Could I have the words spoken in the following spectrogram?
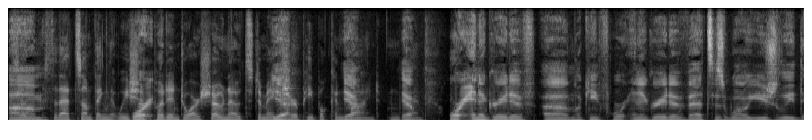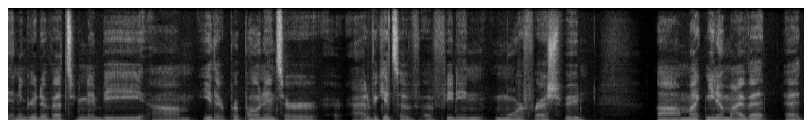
So, Um, so that's something that we should or- put into our show notes to make Yeah. sure people can yeah, find. Yeah, or integrative. Uh, looking for integrative vets as well. Usually, the integrative vets are going to be um, either proponents or advocates of, of feeding more fresh food. Um, like you know, my vet at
